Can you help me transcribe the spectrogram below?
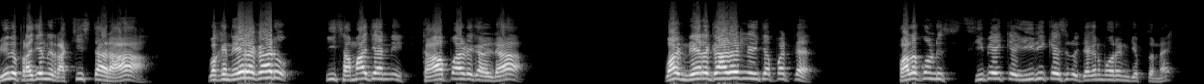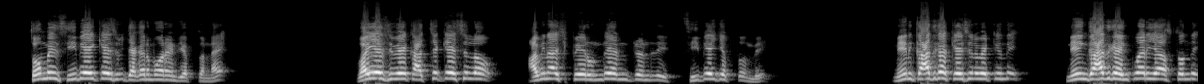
వీళ్ళు ప్రజల్ని రక్షిస్తారా? ఒక నేరగాడు ఈ సమాజాన్ని కాపాడగలడా? వాడు నేరగాడని నేను చెప్పట్లే. పదకొండు సిబిఐ ఈడీ కేసులు జగన్మోహన్ రెడ్డి చెప్తున్నాయి. తొమ్మిది సిబిఐ కేసులు జగన్మోహన్ రెడ్డి చెప్తున్నాయి. వైఎస్ వివేక్ హత్య కేసులో అవినాష్ పేరు ఉంది అనేటువంటిది సిబిఐ చెప్తుంది. నేను కాదుగా కేసులు పెట్టింది. నేను కాదుగా ఎంక్వైరీ చేస్తుంది.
